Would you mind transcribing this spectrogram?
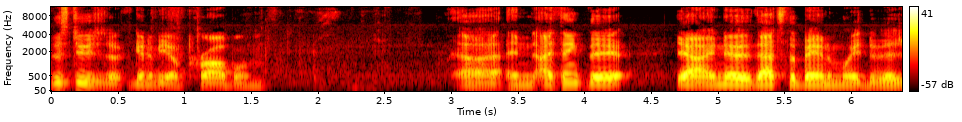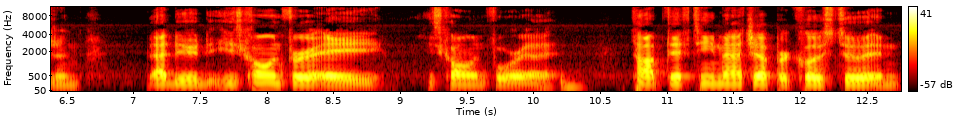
this dude's going to be a problem. Uh, and I think that yeah, I know that's the bantamweight division. That dude, he's calling for a he's calling for a top 15 matchup or close to it, and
